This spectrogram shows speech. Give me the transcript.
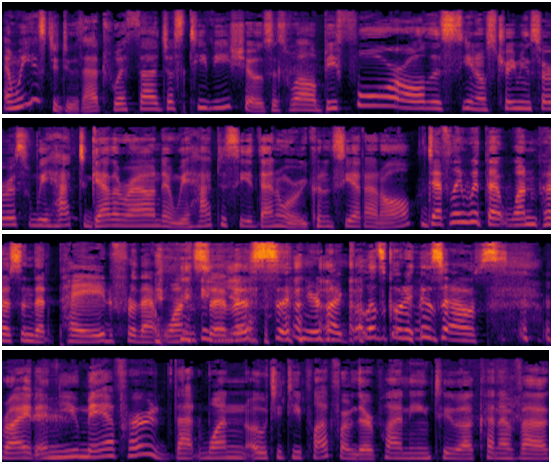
And we used to do that with uh, just TV shows as well. Before all this, you know, streaming service, we had to gather around and we had to see it then or we couldn't see it at all. Definitely with that one person that paid for that one service. And you're like, well, let's go to his house. right. And you may have heard that one OTT platform, they're planning to uh, kind of, uh,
